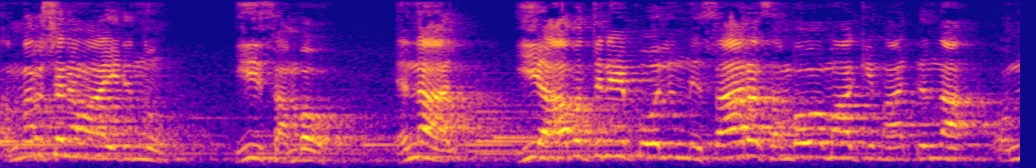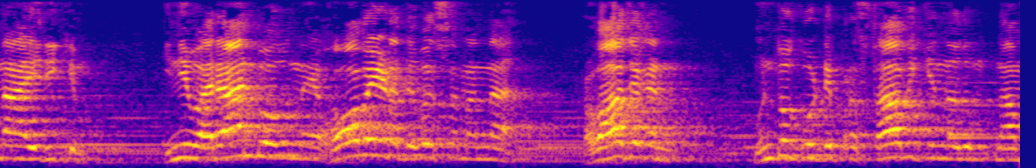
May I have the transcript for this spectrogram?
സന്ദർശനമായിരുന്നു ഈ സംഭവം. എന്നാൽ ഈ ആപത്തിനെ പോലും നിസാര സംഭവമാക്കി മാറ്റുന്ന ഒന്നായിരിക്കും ഇനി വരാൻ പോകുന്ന ഹോവയുടെ ദിവസമെന്ന് പ്രവാചകൻ മുൻപ് കൂട്ടി പ്രസ്താവിക്കുന്നതും നാം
